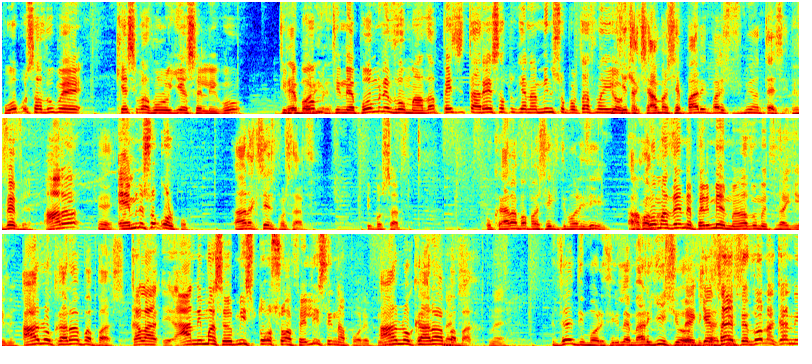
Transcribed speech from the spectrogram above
που όπως θα δούμε και στη βαθμολογία σε λίγο, την, Δεν μπορεί. επόμε- την επόμενη εβδομάδα παίζει τα ρέστα του για να μείνει στο πρωτάθλημα ή όχι. Κοίταξε, άμα σε πάρει, πάει στους μείον 4. Ε, βέβαια. Άρα Ε. έμεινε στο κόλπο. Άρα ξέρεις πώς θα έρθει. Τι πώς έρθει. Ο Καράπαπας έχει τιμωρηθεί. Ακόμα. δεν είναι, περιμένουμε να δούμε τι θα γίνει. Αν ο Καράπαπα, Καλά, ε, αν είμαστε εμείς τόσο αφελείς, τι να πω, ρε φίλε. αν ο Καράπαπας Ναι. δεν τιμωρηθεί, λέμε, αργήσει ο ναι, και δικαστής. θα έρθει εδώ να κάνει.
